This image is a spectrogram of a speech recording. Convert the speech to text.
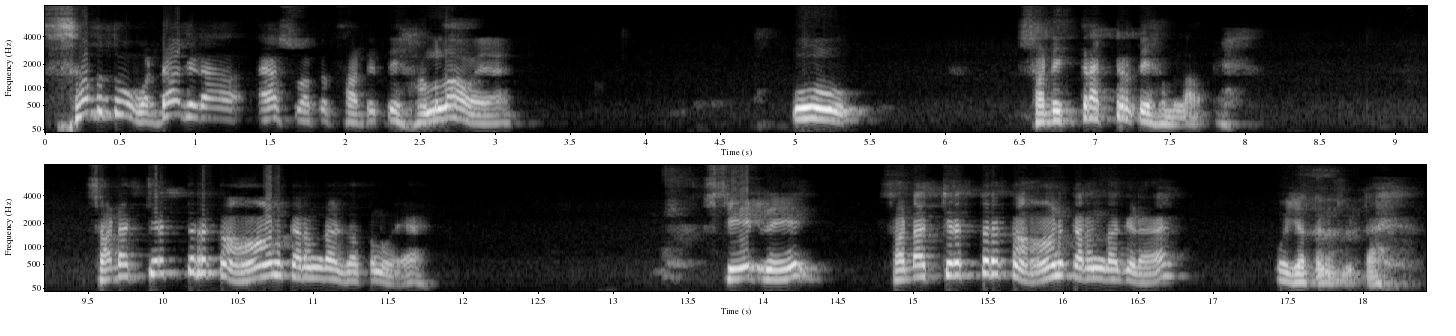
ਸਭ ਤੋਂ ਵੱਡਾ ਜਿਹੜਾ ਇਸ ਵਕਤ ਸਾਡੇ ਤੇ ਹਮਲਾ ਹੋਇਆ ਉਹ ਸਾਡੇ ਕਰੈਕਟਰ ਤੇ ਹਮਲਾ ਹੋਇਆ ਸਾਡਾ ਚਰਿੱਤਰ ਘਾਣ ਕਰਨ ਦਾ ਯਤਨ ਹੋਇਆ ਸਟੇਟ ਨੇ ਸਾਡਾ ਚਰਿੱਤਰ ਘਾਣ ਕਰਨ ਦਾ ਜਿਹੜਾ ਹੈ, ਉਹ ਯਤਨ ਕੀਤਾ ਹੈ।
